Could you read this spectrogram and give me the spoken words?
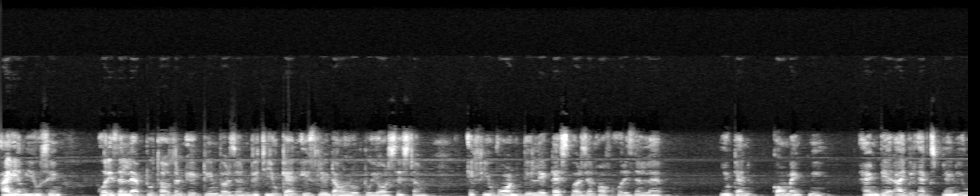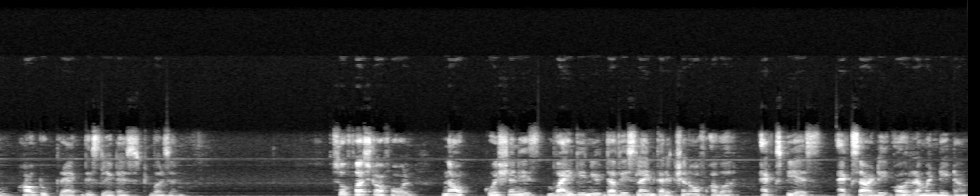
I am using OriginLab 2018 version which you can easily download to your system. If you want the latest version of OriginLab, you can comment me and there I will explain you how to crack this latest version. So first of all, now question is why we need the baseline correction of our XPS, XRD or Raman data.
